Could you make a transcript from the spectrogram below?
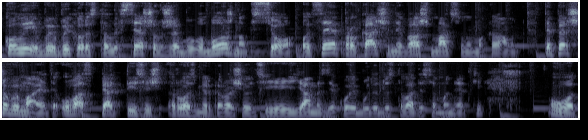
коли ви використали все, що вже було можна, все, оце прокачаний ваш максимум аккаунт. Тепер що ви маєте? У вас 5000 розмір коротше, цієї ями, з якої буде доставатися монетки. От,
